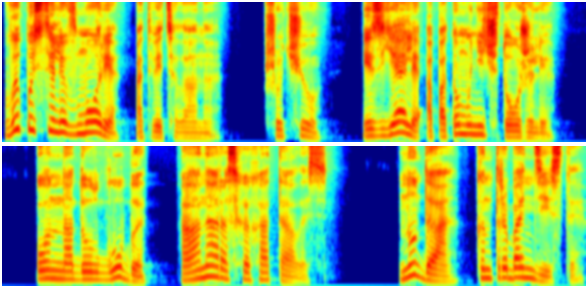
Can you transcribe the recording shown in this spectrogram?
«Выпустили в море», — ответила она. «Шучу. Изъяли, а потом уничтожили». Он надул губы, а она расхохоталась. «Ну да, контрабандисты.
